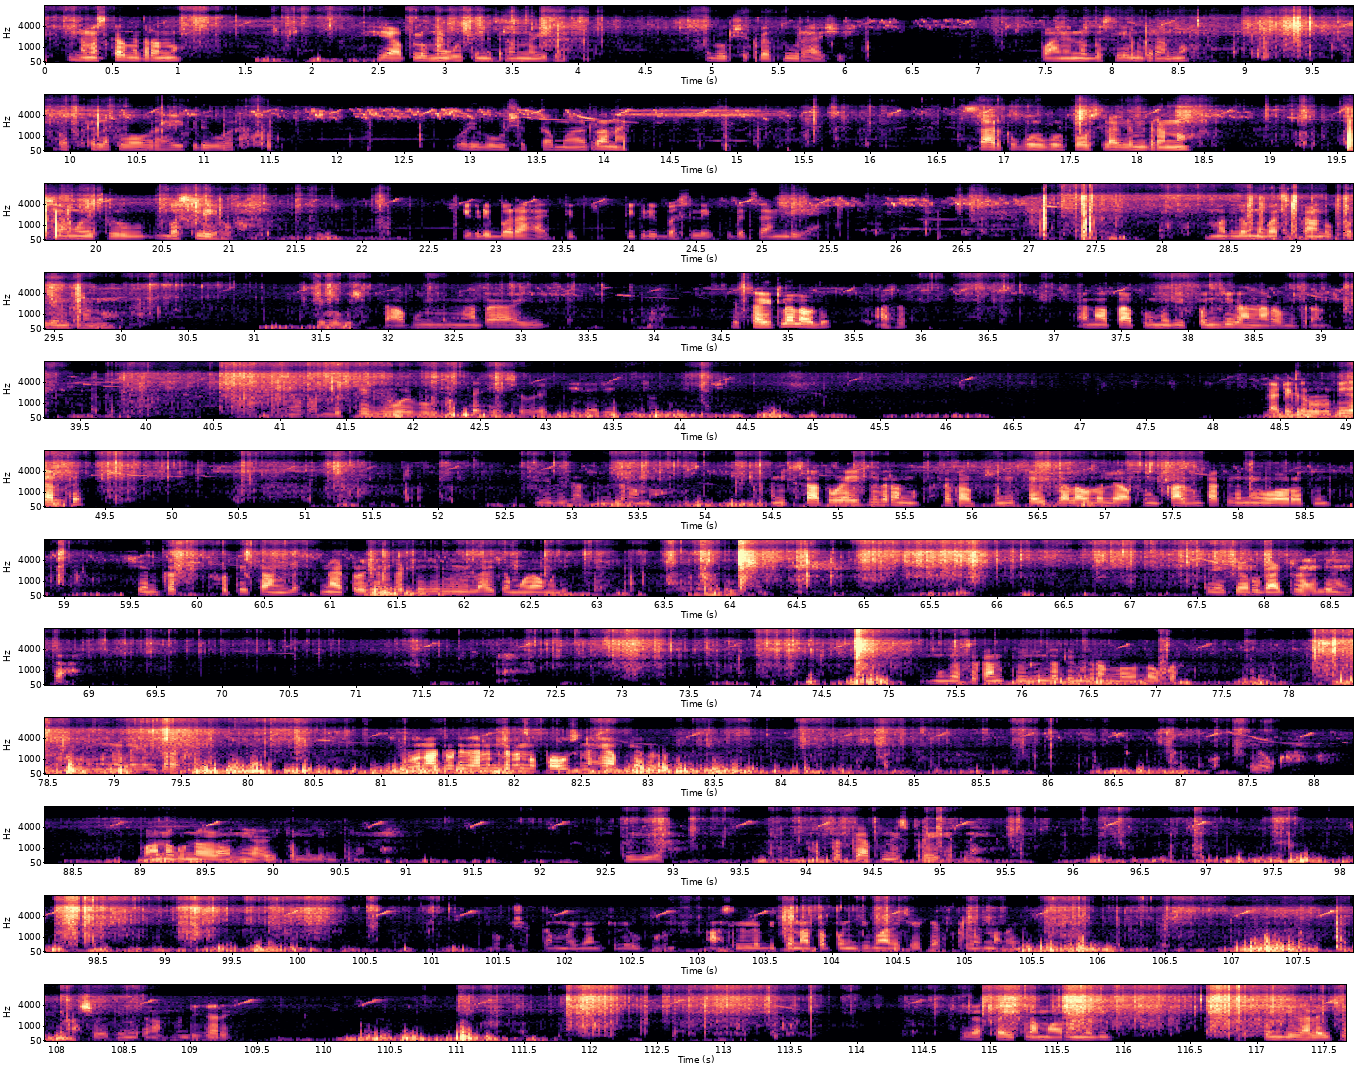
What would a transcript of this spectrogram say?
नमस्कार मित्रांनो. हे आपलं मूग होतं मित्रांनो इथं. बघू शकता तूर आहे अशी. पाण्यानं बसले मित्रांनो. बचकलात वावर आहे इकडे वर. वरी बघू शकता माळरान आहे सारखं भरपूर पाऊस लागला मित्रांनो. त्यामुळे तूर बसली हो. इकडे बरं आहे. ति तिकडे बसले. कुठे चांगली आहे. मधलं मुगाचं कांड उपरले मित्रांनो. ते बघू शकता. आपण आता ही हे साईडला लावले असं. आणि आता आपण मध्ये पंजी घालणार आहोत मित्रांनो. हे बघा, दुसरी विवळ बघू शकता हे सगळे. ठीक आहे मित्रांनो. काटेकरवर बी झालं हे बी झालं मित्रांनो. आणि सात वळ्या आहेत मित्रांनो. सकाळपासून हे साईडला लावलेले आपण काढून टाकलं नाही वावरातून. शेणखत होते चांगलं. नायट्रोजन भेटते जे मिळेल ह्याच्या मुळामध्ये. आता याच्यावर गाठ राहिली नाही आता मग असं काम पिळून जाते मित्रांनो लवकर. म्हणायला गेलं तर दोन आठवडे झाले मित्रांनो पाऊस नाही आपल्याकडं. येऊ का पानं गुंडाळा आणि आळी पडलेली मित्रांनो. तुझीवर आता ते आपण स्प्रे घेत नाही. बघू शकता मैदान केले उघडून असलेलं बितन आता पंजी मारायचे ट्रॅक्टर यांना काय. असे होते मित्रांनो ढिगारे. एका साईडला मारून मध्ये पंजे घालायचे.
